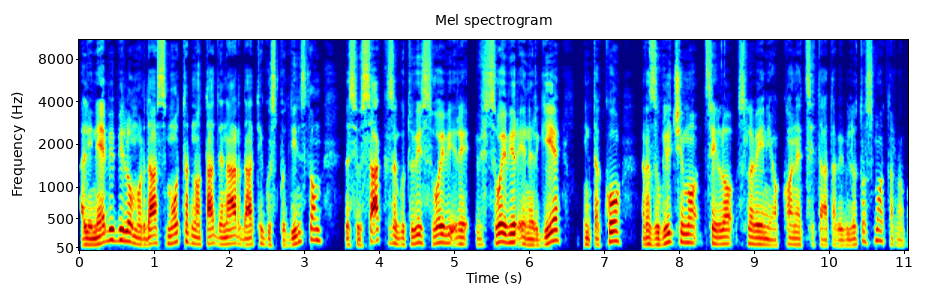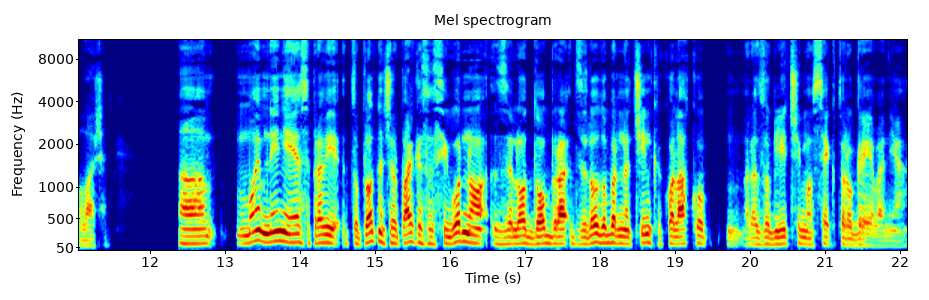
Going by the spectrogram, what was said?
Ali ne bi bilo morda smotrno ta denar dati gospodinstvom, da si vsak zagotovi svoj vir, svoj vir energije in tako razogličimo celo Slovenijo? Konec citata. Bi bilo to smotrno po vašem? moje mnenje je, da pravi, toplotne črpalke so sigurno zelo, dobra, zelo dober način, kako lahko razogličimo sektor ogrevanja.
